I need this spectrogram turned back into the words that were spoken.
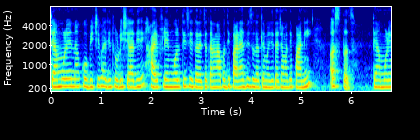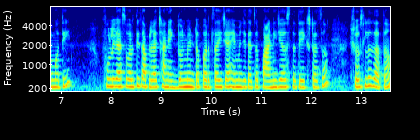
त्यामुळे ना कोबीची भाजी थोडीशी आधी हाय फ्लेमवरतीच हे करायचं. कारण आपण ती पाण्यात भिजत घातली म्हणजे त्याच्यामध्ये पाणी असतंच. त्यामुळे मग ती फुल गॅसवरतीच आपल्याला छान एक दोन मिनटं परतायची आहे. म्हणजे त्याचं पाणी जे असतं ते एक्स्ट्राचं शोषलं जातं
